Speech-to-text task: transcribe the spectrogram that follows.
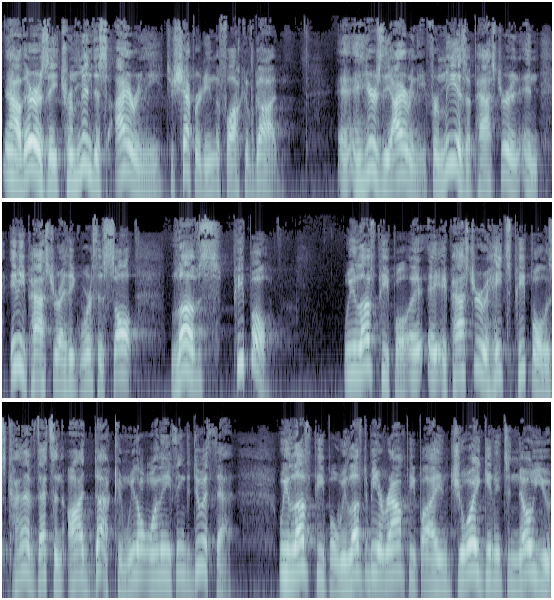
Now, there is a tremendous irony to shepherding the flock of God. And, and here's the irony. For me as a pastor, and, and any pastor I think worth his salt, loves people. We love people. A, a, a, pastor who hates people is kind of, that's an odd duck, and we don't want anything to do with that. We love people. We love to be around people. I enjoy getting to know you.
